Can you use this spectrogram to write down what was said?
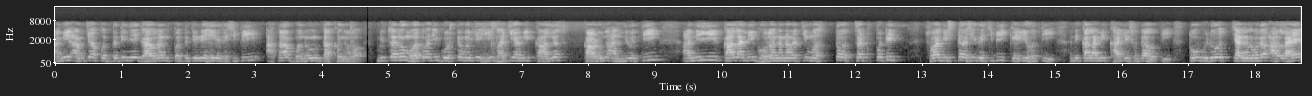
आम्ही आमच्या पद्धतीने गावरान पद्धतीने ही रेसिपी आता बनवून दाखवणार आहोत. मित्रांनो महत्वाची गोष्ट म्हणजे ही भाजी आम्ही कालच काढून आणली होती. आणि काल आम्ही घोराना नावाची मस्त चटपटीत स्वादिष्ट अशी रेसिपी केली होती. आणि काल आम्ही खाल्ली सुद्धा होती. तो व्हिडिओ चॅनलवर आला आहे.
